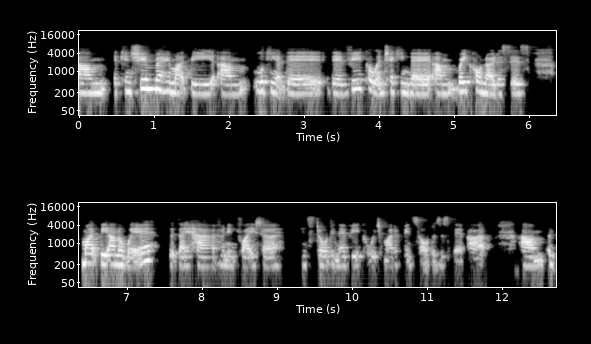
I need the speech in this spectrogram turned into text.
um, a consumer who might be um, looking at their, their vehicle and checking their um, recall notices might be unaware that they have an inflator installed in their vehicle, which might have been sold as a spare part. Um, and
